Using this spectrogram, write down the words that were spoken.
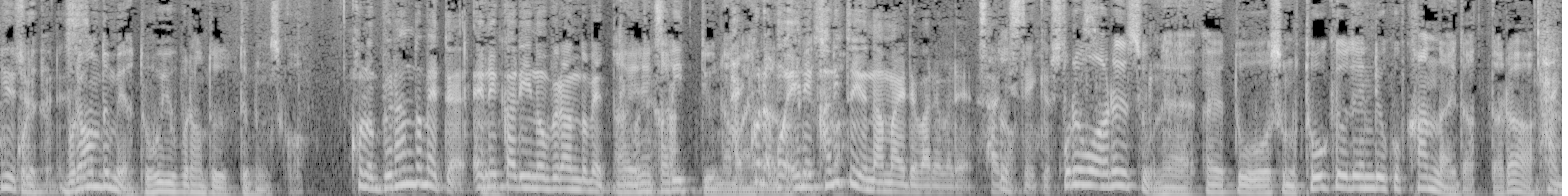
いう状況です。ブランド名はどういうブランドで売ってるんですか？このブランド名って、エネカリのブランド名ってエネカリっていう名前、はい、これはもうエネカリという名前でわれわれサービス提供してこれはあれですよね、えーと、その東京電力管内だったら、はい、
